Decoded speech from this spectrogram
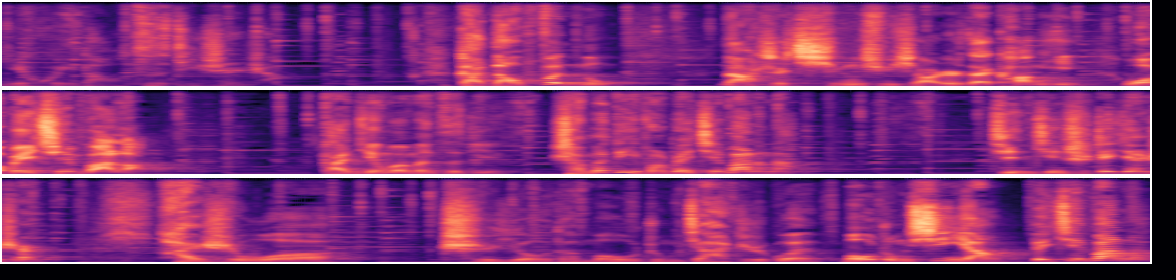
移回到自己身上。感到愤怒，那是情绪小人在抗议，我被侵犯了。赶紧问问自己，什么地方被侵犯了呢？仅仅是这件事儿，还是我持有的某种价值观、某种信仰被侵犯了？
